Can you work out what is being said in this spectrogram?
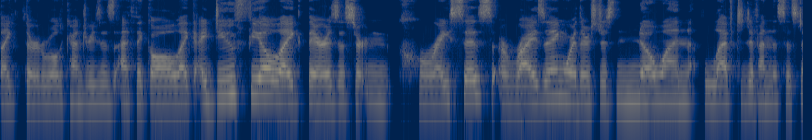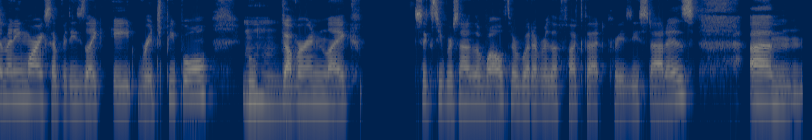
like third world countries is ethical. Like I do feel like there is a certain crisis arising where there's just no one left to defend the system anymore except for these like eight rich people who Mhm. govern like 60% of the wealth or whatever the fuck that crazy stat is. Um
